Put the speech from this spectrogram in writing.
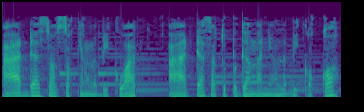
Ada sosok yang lebih kuat, ada satu pegangan yang lebih kokoh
